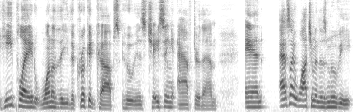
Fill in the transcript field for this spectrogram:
he played one of the the crooked cops who is chasing after them. And as I watch him in this movie,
